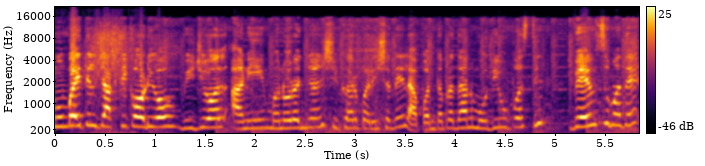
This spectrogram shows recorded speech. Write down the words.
मुंबईतील जागतिक ऑडिओ व्हिज्युअल आणि मनोरंजन शिखर परिषदेला पंतप्रधान मोदी उपस्थित. वेव्हमध्ये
